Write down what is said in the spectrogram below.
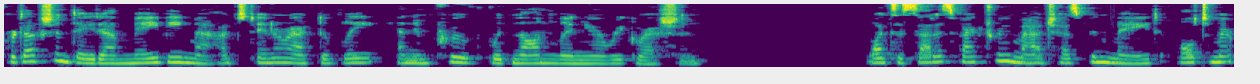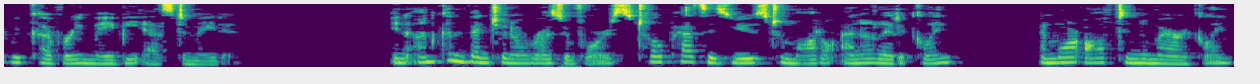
Production data may be matched interactively and improved with nonlinear regression. Once a satisfactory match has been made, ultimate recovery may be estimated. In unconventional reservoirs, Topaze is used to model analytically, and more often numerically,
